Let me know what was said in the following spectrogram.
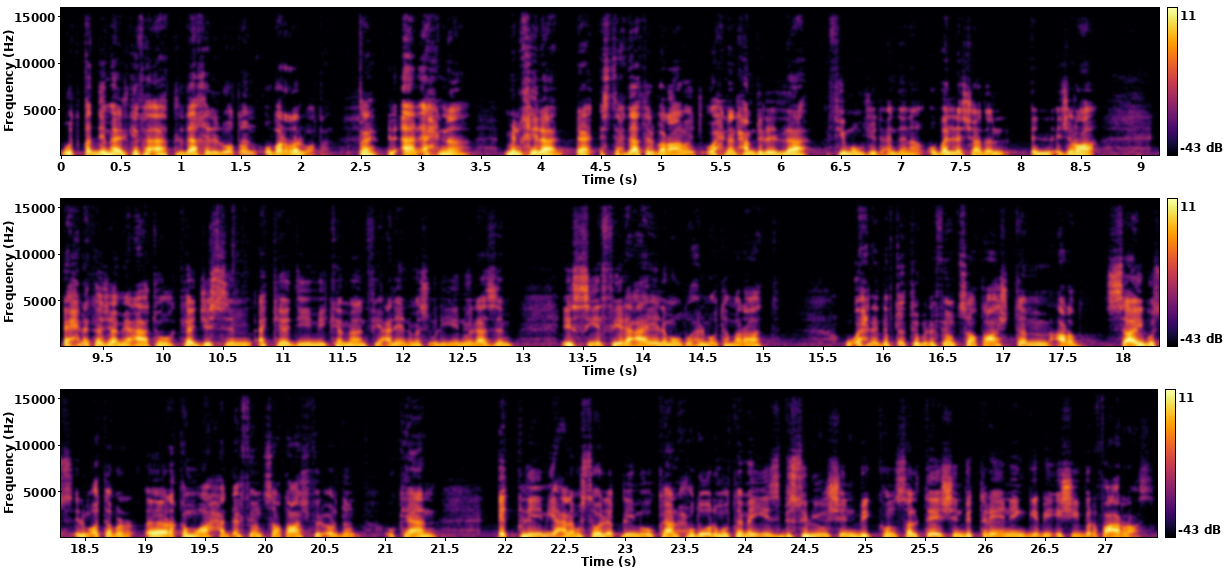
وتقدم هاي الكفاءات لداخل الوطن وبرا الوطن. طيب. الآن إحنا من خلال استحداث البرامج وإحنا الحمد لله في موجود عندنا وبلش هذا ال- الإجراء إحنا كجامعات وكجسم أكاديمي كمان في علينا مسؤولية إنه لازم يصير في رعاية لموضوع المؤتمرات. وإحنا إذا بتذكر 2019 تم عرض سايبس المؤتمر آه، رقم واحد 2019 في الأردن وكان إقليمي على مستوى الإقليمي وكان حضور متميز ب solution ب consultation ب training بشيء بيرفع الرأس.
